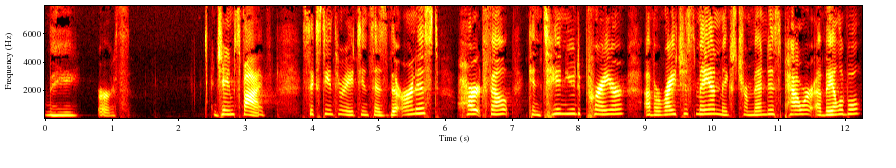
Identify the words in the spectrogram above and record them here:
the earth. James 5 16 through 18 says, The earnest, heartfelt, continued prayer of a righteous man makes tremendous power available,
